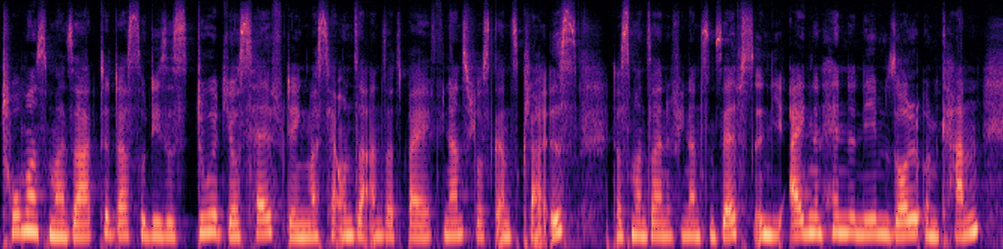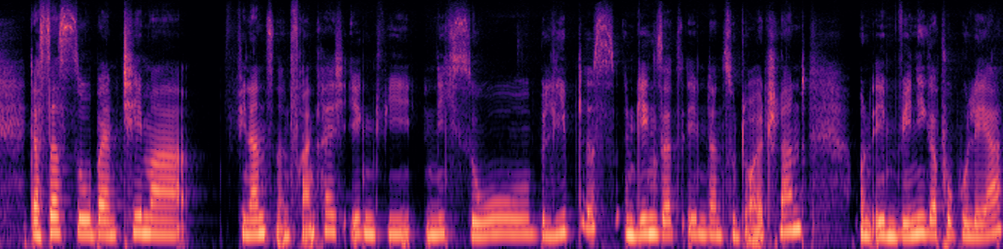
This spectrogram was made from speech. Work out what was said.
Thomas mal sagte, dass so dieses Do-it-yourself-Ding, was ja unser Ansatz bei Finanzfluss ganz klar ist, dass man seine Finanzen selbst in die eigenen Hände nehmen soll und kann, dass das so beim Thema Finanzen in Frankreich irgendwie nicht so beliebt ist, im Gegensatz eben dann zu Deutschland und eben weniger populär.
